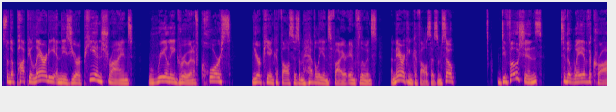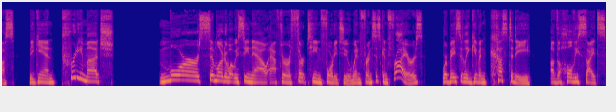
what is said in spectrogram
So the popularity in these European shrines really grew. And of course, European Catholicism heavily inspired, influenced American Catholicism. So devotions to the way of the cross began pretty much more similar to what we see now after 1342, when Franciscan friars were basically given custody of the holy sites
